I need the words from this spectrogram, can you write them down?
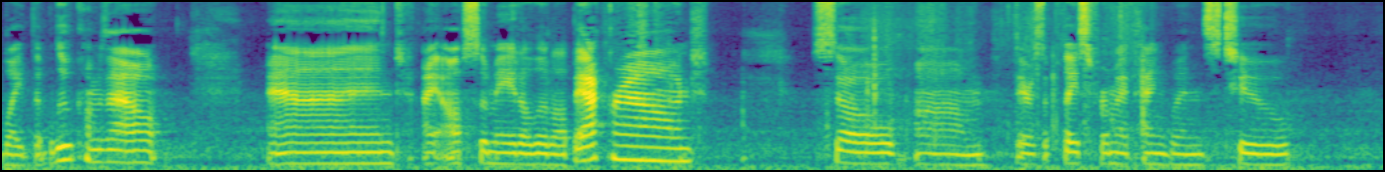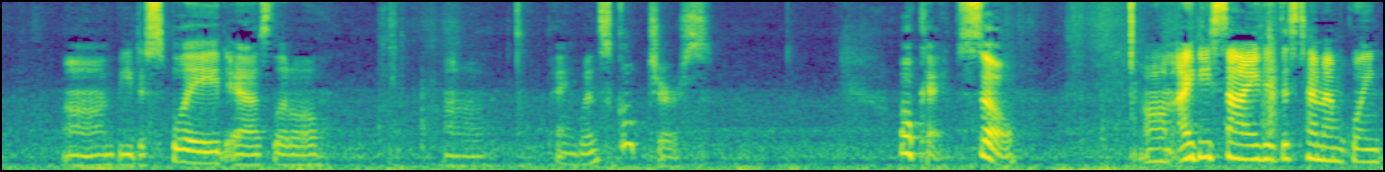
light the blue comes out. And I also made a little background. So um, there's a place for my penguins to um, be displayed as little uh, penguin sculptures. Okay, so um, I decided this time I'm going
